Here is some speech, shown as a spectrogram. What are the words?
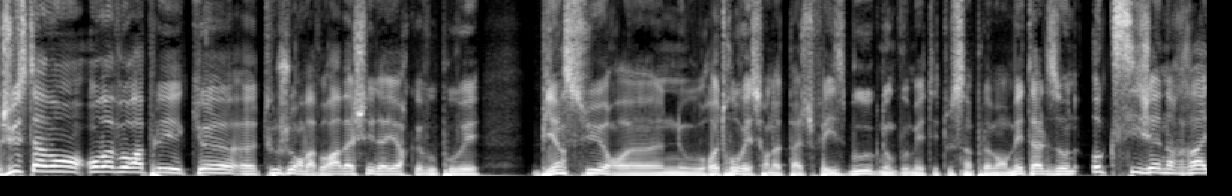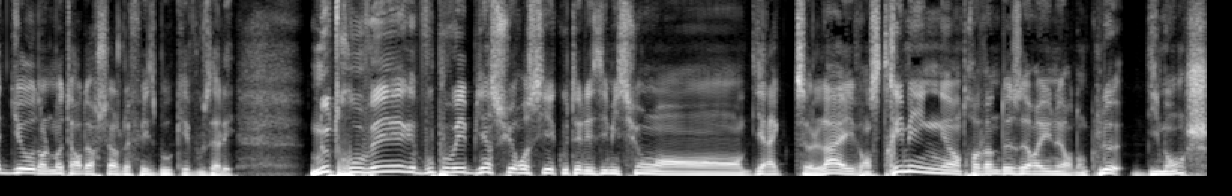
juste avant, on va vous rappeler que toujours, on va vous rabâcher d'ailleurs que vous pouvez bien sûr euh, nous retrouver sur notre page Facebook. Donc vous mettez tout simplement Metal Zone Oxygène Radio dans le moteur de recherche de Facebook et vous allez nous trouver. Vous pouvez bien sûr aussi écouter les émissions en direct live, en streaming entre 22h et 1h, donc le dimanche.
